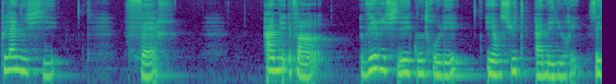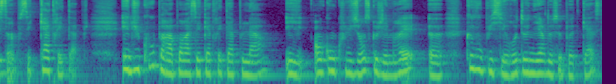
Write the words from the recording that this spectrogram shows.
Planifier, faire, enfin, vérifier et contrôler, et ensuite améliorer. C'est simple, c'est quatre étapes. Et du coup, par rapport à ces quatre étapes-là, et en conclusion, ce que j'aimerais euh, que vous puissiez retenir de ce podcast,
